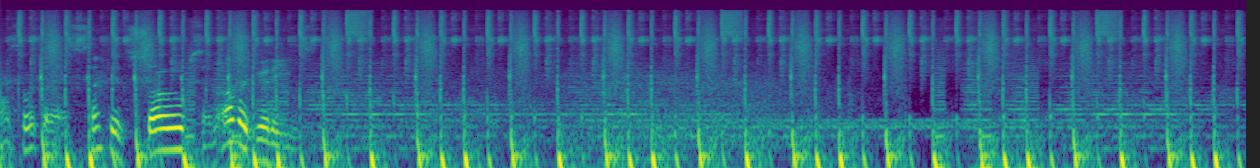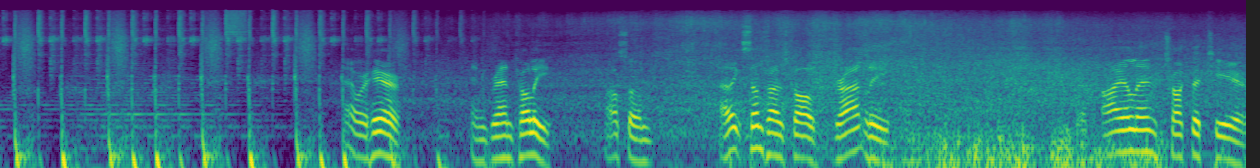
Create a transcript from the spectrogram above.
All sorts of scented soaps and other goodies. Yeah, we're here in Grandtully, also I think sometimes called Grantley. The Highland Chocolatier.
